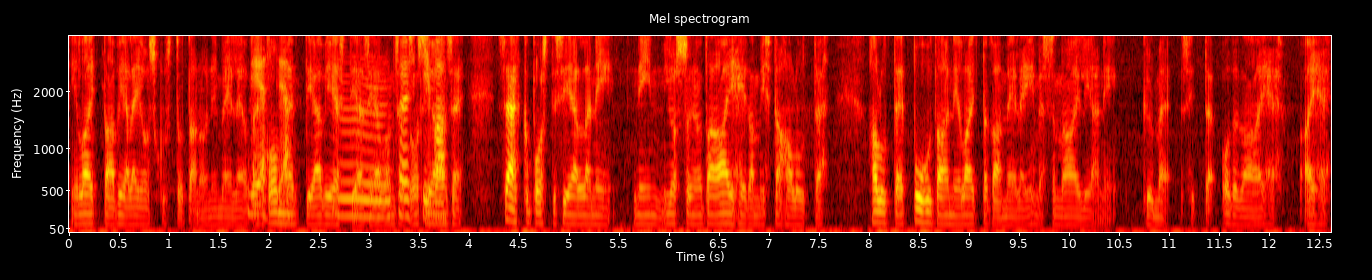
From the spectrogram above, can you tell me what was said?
niin laittaa vielä joskus tota, noin, niin meille jotain Viestiä. kommenttia ja viestiä. Mm, Siellä on se se tosiaan kiva. se sähköposti siellä, niin, niin jos on jotain aiheita, mistä haluatte, haluatte, että puhutaan, niin laittakaa meille ihmeessä mailia, niin kyllä me sitten otetaan aihe, aihe,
